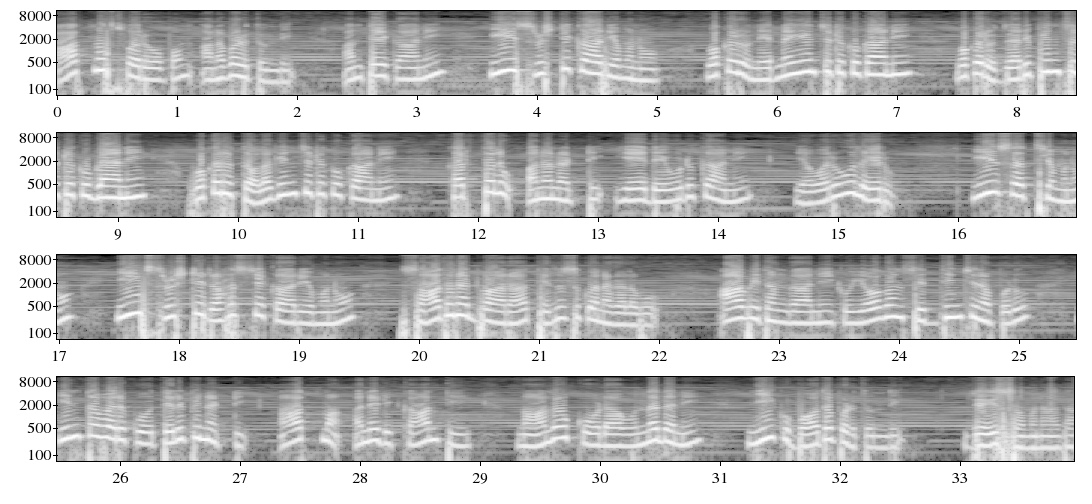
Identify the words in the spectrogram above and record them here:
ఆత్మస్వరూపం అనబడుతుంది. అంతేకాని ఈ సృష్టి కార్యమును ఒకరు నిర్ణయించుటకు గాని ఒకరు జరిపించుటకు గాని ఒకరు తొలగించుటకు కానీ కర్తలు అనునట్టి ఏ దేవుడు కానీ ఎవరూ లేరు. ఈ సత్యమును ఈ సృష్టి రహస్య కార్యమును సాధన ద్వారా తెలుసుకొనగలవు. ఆ విధంగా నీకు యోగం సిద్ధించినప్పుడు ఇంతవరకు తెలిపినట్టి ఆత్మ అనేది కాంతి నాలో కూడా ఉన్నదని నీకు బోధపడుతుంది. జై సోమనాథ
